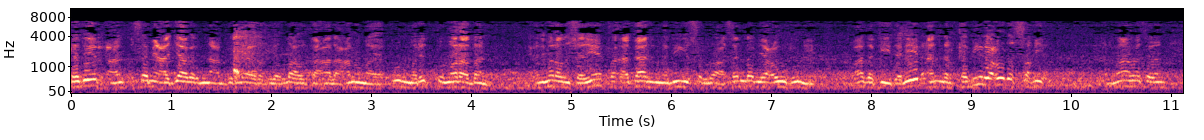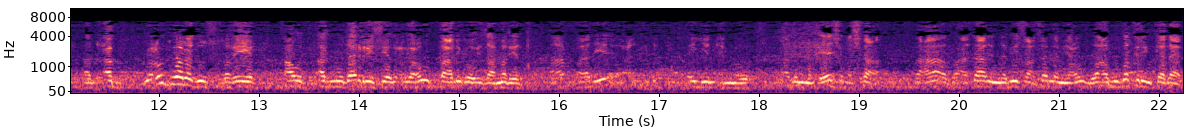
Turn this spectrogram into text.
كثير عن سمع جابر بن عبد الله رضي الله تعالى عنهما يقول مرضت مرضا. يعني مرض شديد فأتاني النبي صلى الله عليه وسلم يعودني. وهذا فيه دليل أن الكبير يعود الصغير. ما مثلا الأب يعود ولده الصغير أو المدرس يعود طالبه إذا مرض. هذه يعني إنه هذا من إيش الأشياء؟ فأتاني النبي صلى الله عليه وسلم يعود وأبو بكر كذلك.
